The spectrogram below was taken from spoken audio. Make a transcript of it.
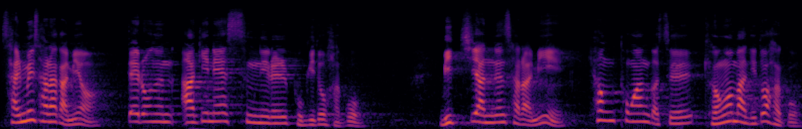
삶을 살아가며 때로는 악인의 승리를 보기도 하고 믿지 않는 사람이 형통한 것을 경험하기도 하고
